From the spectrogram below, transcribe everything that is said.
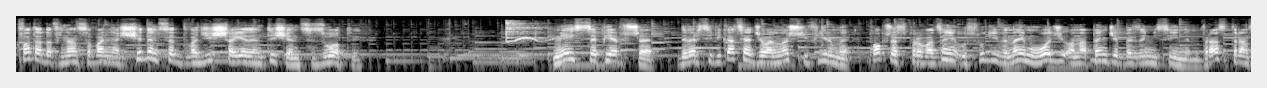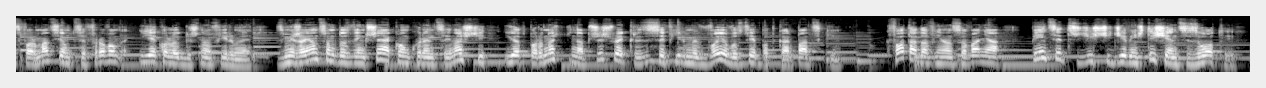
Kwota dofinansowania 721 tysięcy złotych. Miejsce pierwsze. Dywersyfikacja działalności firmy poprzez wprowadzenie usługi wynajmu łodzi o napędzie bezemisyjnym wraz z transformacją cyfrową i ekologiczną firmy, zmierzającą do zwiększenia konkurencyjności i odporności na przyszłe kryzysy firmy w województwie podkarpackim. Kwota dofinansowania 539 tysięcy złotych.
